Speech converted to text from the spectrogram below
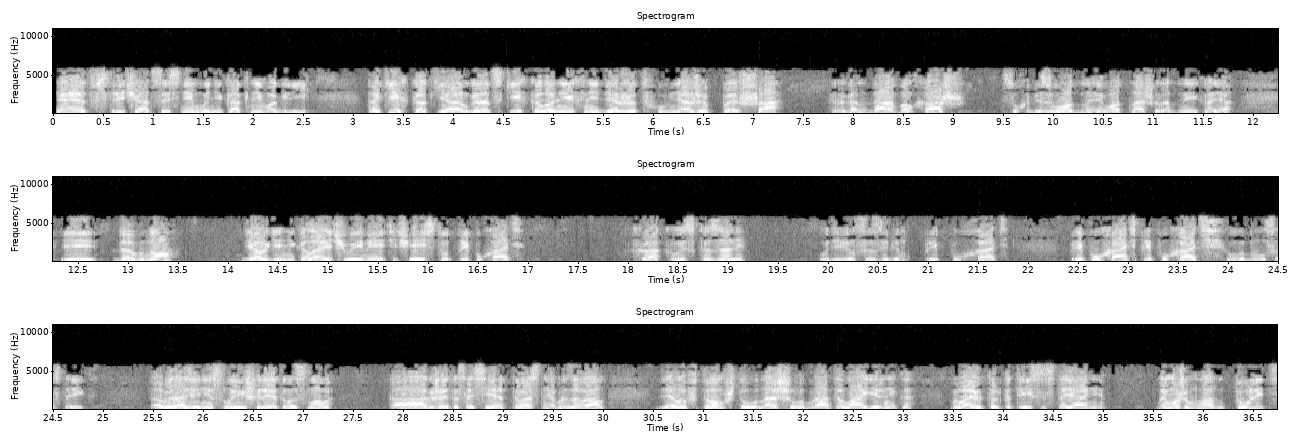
Нет, встречаться с ним мы никак не могли. Таких, как я, в городских колониях не держат. У меня же Пэша, Караганда, Балхаш, Сухобезводные, вот наши родные края. И давно, Георгий Николаевич, вы имеете честь тут припухать? Как вы сказали? — удивился Зыбин. Припухать? Припухать, припухать, — улыбнулся старик. А вы разве не слышали этого слова? Как же это сосед вас не образовал? Дело в том, что у нашего брата-лагерника бывают только три состояния. Мы можем мантулить,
